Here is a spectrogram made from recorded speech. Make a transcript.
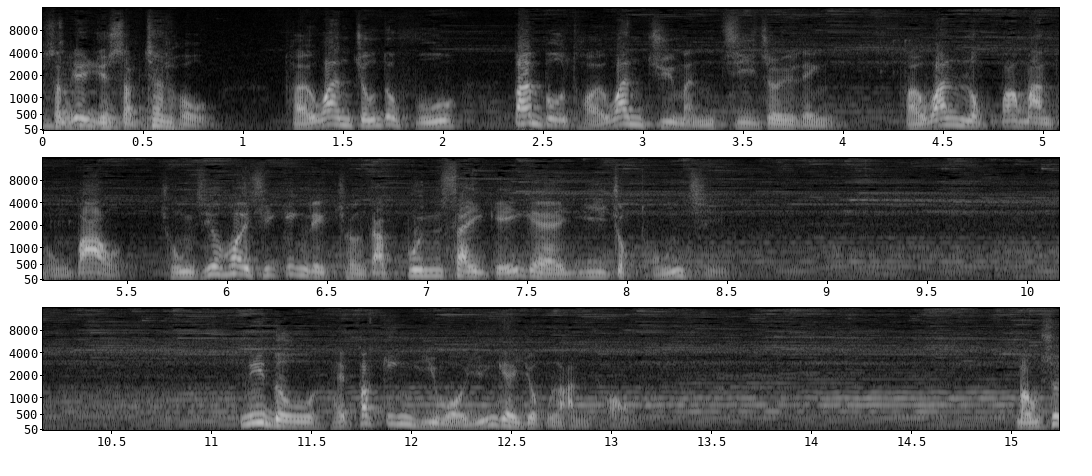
十一月十七號，台灣總督府頒布台灣住民治罪令，台湾六百萬同胞從此開始經歷長達半世紀嘅異族統治。呢度係北京颐和园嘅玉蘭堂。戊戌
